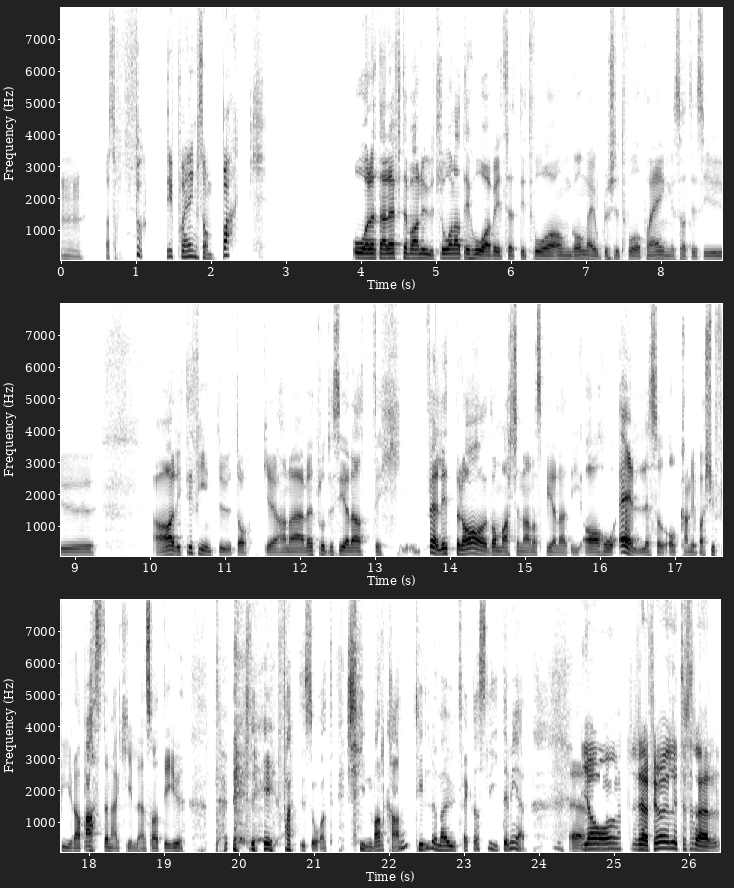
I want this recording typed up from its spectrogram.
Mm. Alltså 40 poäng som back. Året därefter var han utlånad till HV i 32 omgångar, gjorde 22 poäng, så att det ser ju Ja, riktigt fint ut och eh, han har även producerat väldigt bra de matcherna han har spelat i AHL så, och han är bara 24 bast den här killen så att det är ju det är faktiskt så att Kinnvall kan till och med utvecklas lite mer. Eh. Ja, det är därför jag är lite sådär,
